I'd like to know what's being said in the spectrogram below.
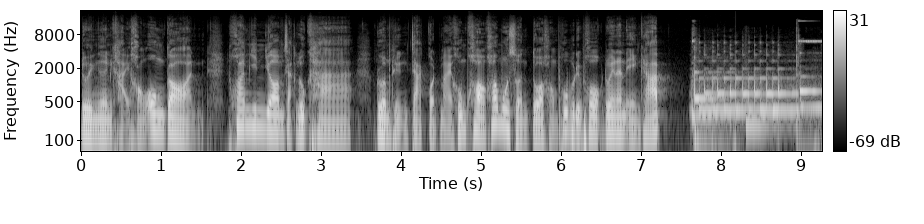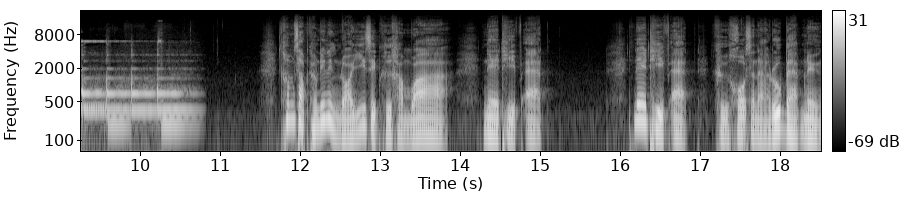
โดยเงื่อนไขขององค์กร ความยินยอมจากลูกค้า รวมถึงจากกฎหมายคุ้มครองข้อมูลส่วนตัวของผู้บริโภคด้วยนั่นเองครับคำศัพท์คำที่ 120 คือคำว่า native ad native ad คือโฆษณารูปแบบหนึ่ง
